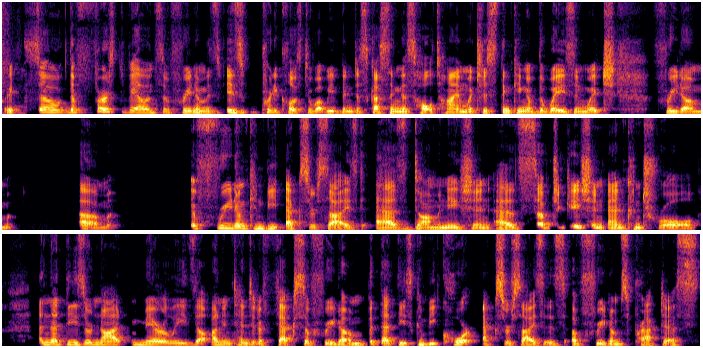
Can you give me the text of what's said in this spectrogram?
Great. So the first valence of freedom is, is pretty close to what we've been discussing this whole time, which is thinking of the ways in which freedom um, freedom can be exercised as domination, as subjugation and control and that these are not merely the unintended effects of freedom, but that these can be core exercises of freedom's practice.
